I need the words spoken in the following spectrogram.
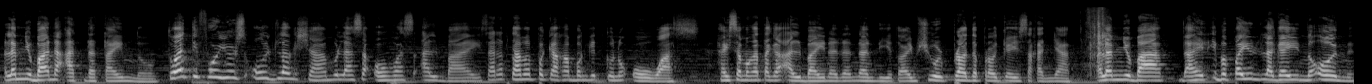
Alam nyo ba na at the time, no? 24 years old lang siya mula sa OWAS Albay. Sana tama pagkakabanggit ko ng OWAS. Hay sa mga taga-Albay na nandito, I'm sure proud na proud kayo sa kanya. Alam nyo ba, dahil iba pa yung lagay noon,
